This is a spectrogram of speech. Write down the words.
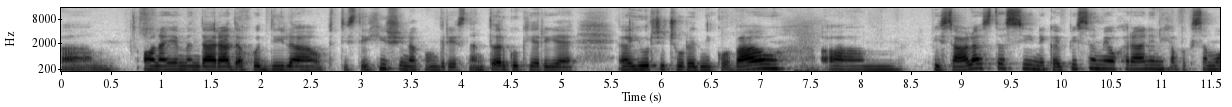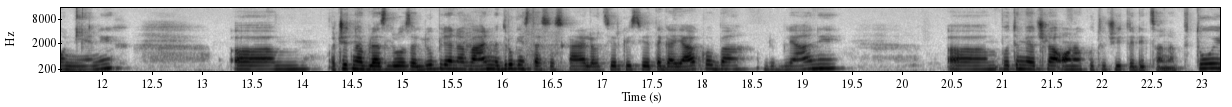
Um, ona je menda rada hodila ob tisti hiši na kongresnem trgu, kjer je uh, Jurčič urednikoval. Um, pisala sta si, nekaj pisem je ohranjenih, ampak samo njenih. Um, očitno je bila zelo zaljubljena vanj, med drugim sta se skajala v crkvi svetega Jakoba v Ljubljani. Um, potem je odšla ona kot učiteljica na Ptuj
